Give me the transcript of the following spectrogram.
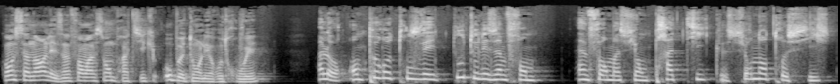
Concernant les informations pratiques, où peut-on les retrouver? Alors, on peut retrouver toutes les informations informations pratiques sur notre site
